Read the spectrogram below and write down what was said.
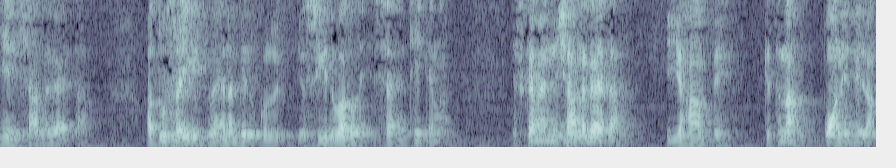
ये निशान लगाया था। और दूसरा ये जो है ना, बिल्कुल जो सीध वाला हिस्सा है, ठीक है ना? इसका मैंने निशान लगाया था, यहाँ पे कितना? पौने तेरह।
